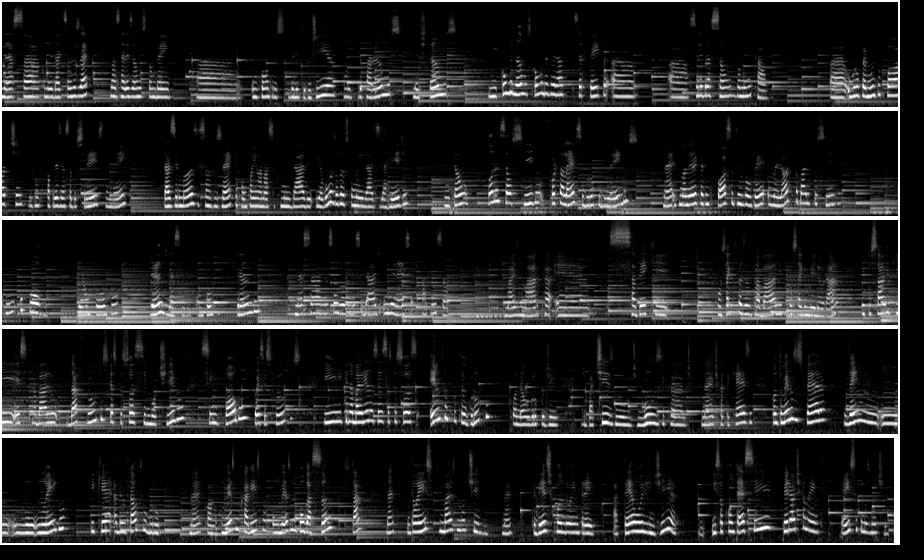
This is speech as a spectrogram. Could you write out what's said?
Nessa comunidade de São José, nós realizamos também uh, encontros de liturgia, onde preparamos, meditamos e combinamos como deverá ser feita a a celebração dominical. Uh, o grupo é muito forte, junto com a presença dos freis também, das irmãs de São José, que acompanham a nossa comunidade e algumas outras comunidades da rede. Então, todo esse auxílio fortalece o grupo de leigos, né, de maneira que a gente possa desenvolver o melhor trabalho possível com o povo, que é um povo grande nessa, é um povo nessa, nessa zona da cidade e merece atenção. O que mais marca é saber que tu consegue fazer um trabalho, tu consegue melhorar e tu sabe que esse trabalho dá frutos, que as pessoas se motivam, se empolgam com esses frutos e que na maioria das vezes essas pessoas entram pro teu grupo, quando é um grupo de, de batismo, de música, de, né, de catequese, quanto menos espera, vem um, um, um, leigo e quer adentrar o teu grupo, né? Com, a, com, o mesmo carisma, com a mesma empolgação que tu tá, né? Então é isso que mais me motiva, né? Porque desde quando eu entrei até hoje em dia, isso acontece periodicamente. É isso que nos motiva.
